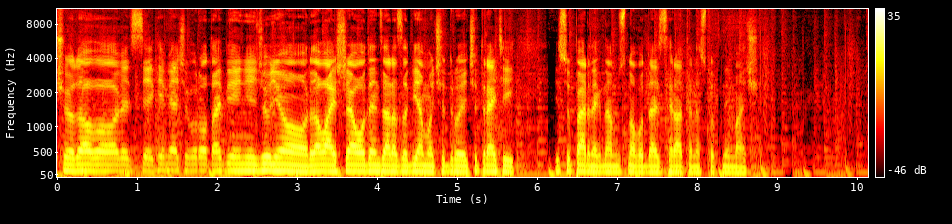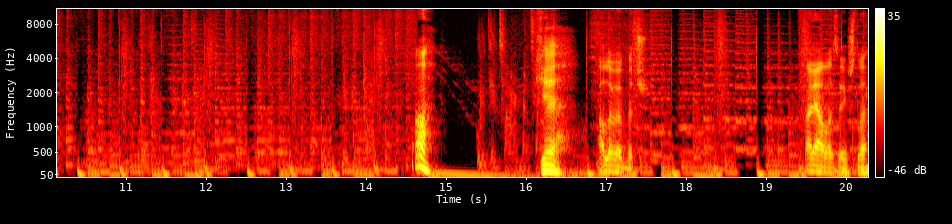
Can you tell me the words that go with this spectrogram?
Чудово, відстійки м'яч у воротах Біні Джуніор. Давай ще один зараз заб'ємо, чи другий, чи третій. І суперник нам знову дасть грати наступний матч. А. Є. Але вибач. Халява зайшла.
